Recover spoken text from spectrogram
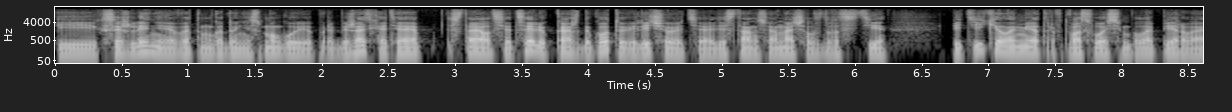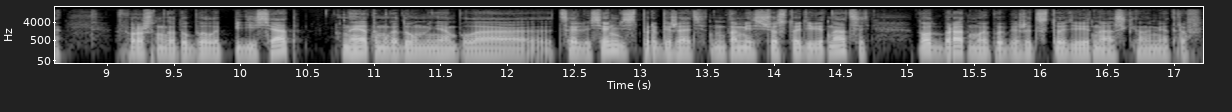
И, к сожалению, я в этом году не смогу ее пробежать, хотя я ставил себе целью каждый год увеличивать э, дистанцию. Я начал с 25 километров, 28 была первая, в прошлом году было 50, на этом году у меня была целью 70 пробежать, но там есть еще 119, но вот брат мой побежит 119 километров.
